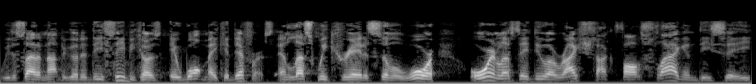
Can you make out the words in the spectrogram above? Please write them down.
we decided not to go to DC because it won't make a difference unless we create a civil war or unless they do a Reichstag false flag in DC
